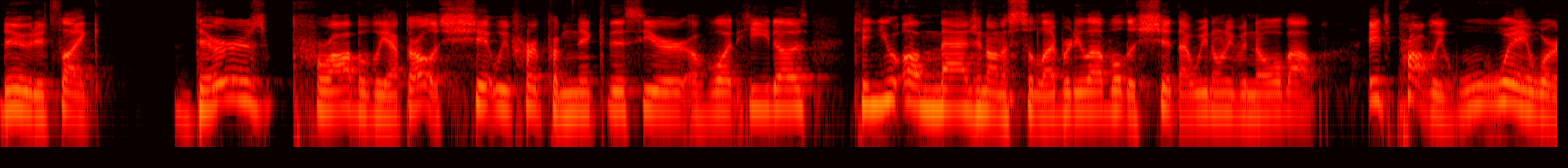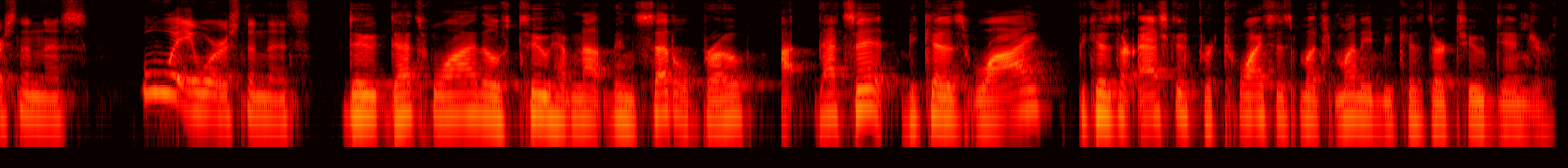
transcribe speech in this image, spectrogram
dude, it's like there's probably after all the shit we've heard from Nick this year of what he does, can you imagine on a celebrity level the shit that we don't even know about? It's probably way worse than this. Way worse than this. Dude, that's why those two have not been settled, bro. I, that's it. Because why? Because they're asking for twice as much money because they're two gingers.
